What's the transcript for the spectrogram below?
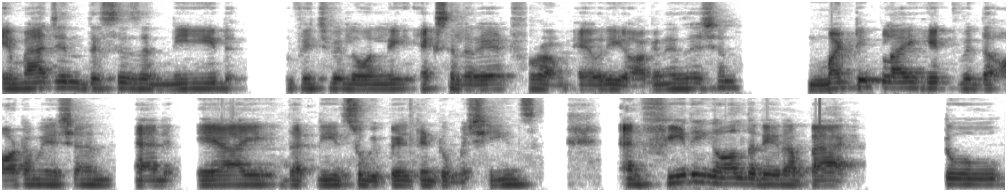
Imagine this is a need which will only accelerate from every organization. Multiply it with the automation and AI that needs to be built into machines and feeding all the data back to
